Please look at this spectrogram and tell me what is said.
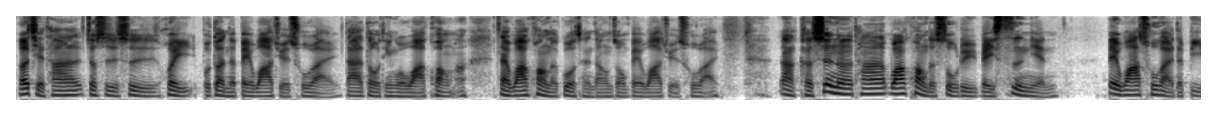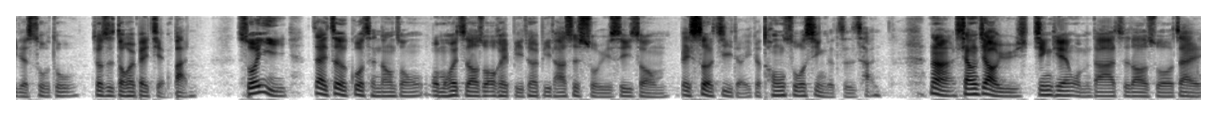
而且它就是是会不断的被挖掘出来。大家都有听过挖矿嘛，在挖矿的过程当中被挖掘出来。那可是呢，它挖矿的速率每四年被挖出来的币的速度就是都会被减半。所以在这个过程当中，我们会知道说，OK，比特币它是属于是一种被设计的一个通缩性的资产。那相较于今天我们大家知道说，在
